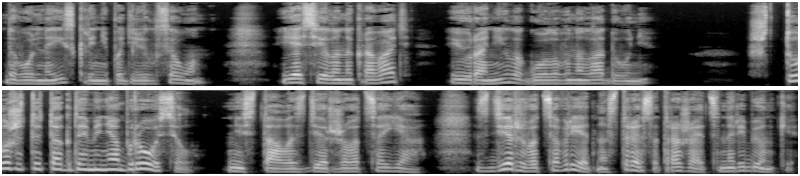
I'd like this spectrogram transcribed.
довольно искренне поделился он. Я села на кровать и уронила голову на ладони. Что же ты тогда меня бросил? Не стала сдерживаться я. Сдерживаться вредно, стресс отражается на ребенке.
